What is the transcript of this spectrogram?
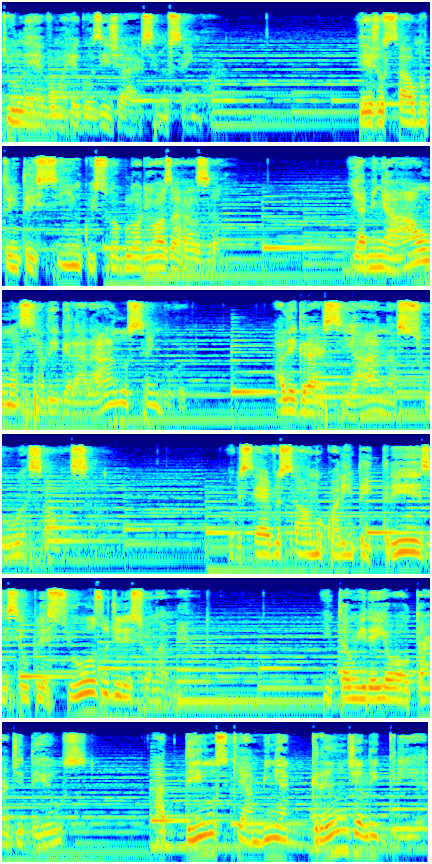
que o levam a regozijar-se no Senhor. Veja o Salmo 35 e sua gloriosa razão. E a minha alma se alegrará no Senhor, alegrar-se-á na sua salvação. Observe o Salmo 43 e seu precioso direcionamento. Então irei ao altar de Deus, a Deus que é a minha grande alegria,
